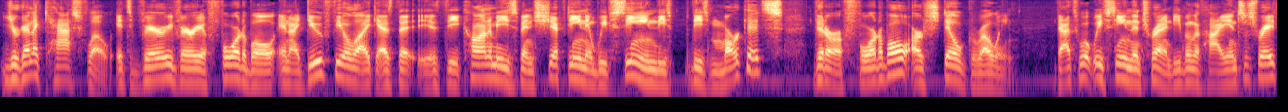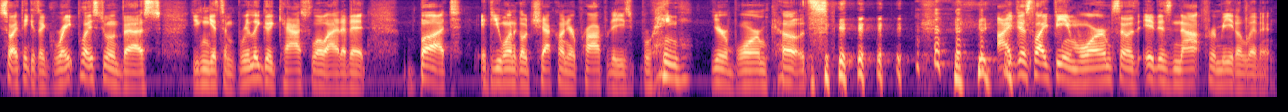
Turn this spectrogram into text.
you're going to cash flow. It's very, very affordable, and I do feel like as the as the economy's been shifting, and we've seen these these markets that are affordable are still growing. That's what we've seen the trend, even with high interest rates. So I think it's a great place to invest. You can get some really good cash flow out of it. But if you want to go check on your properties, bring your warm coats. I just like being warm, so it is not for me to live in.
